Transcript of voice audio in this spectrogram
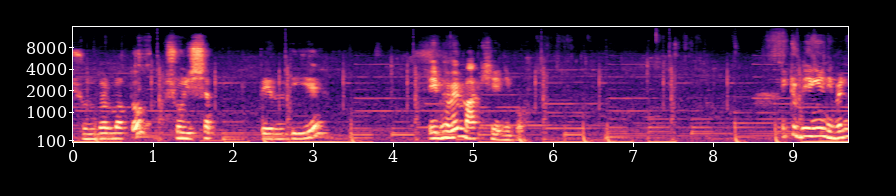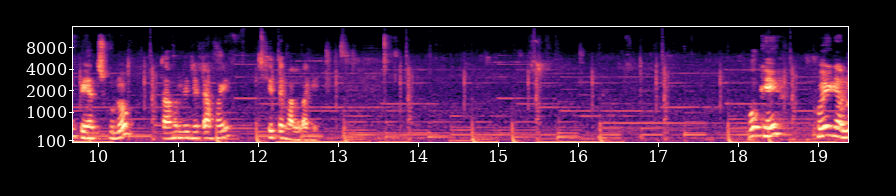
সুন্দর মতো সরিষার তেল দিয়ে এইভাবে মাখিয়ে নিব। একটু ভেঙে নেবেন পেঁয়াজগুলো, তাহলে যেটা হয় খেতে ভালো লাগে। ওকে, হয়ে গেল।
